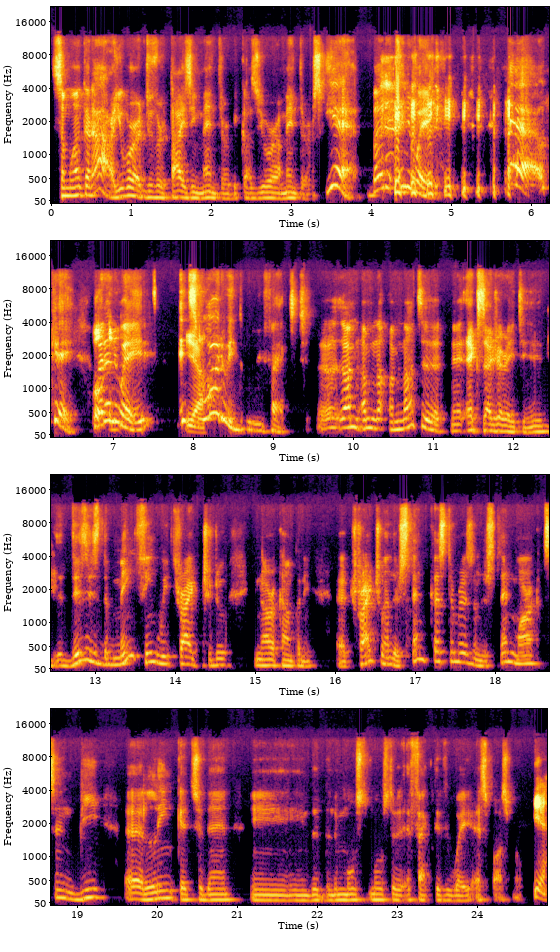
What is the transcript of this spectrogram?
someone can ah you were advertising mentor because you were a mentors yeah but anyway yeah okay. Well, but anyway it's Yeah. what we do in fact. Uh, i'm, I'm not, I'm not uh, exaggerating. This is the main thing we try to do in our company. Uh, try to understand customers, understand markets, and be uh, link it to them in the, the, most most effective way as possible. Yeah,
